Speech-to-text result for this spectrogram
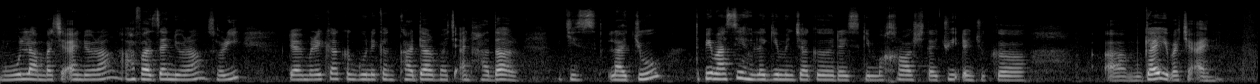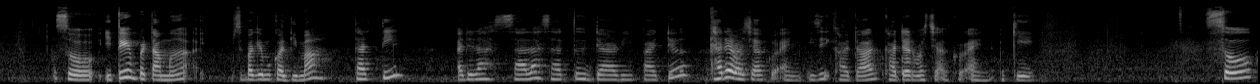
mengulang bacaan diorang, hafazan diorang, sorry. Dan mereka akan gunakan kadar bacaan hadar, which is laju, tapi masih lagi menjaga dari segi makhraj, tajwid dan juga um, gaya bacaan. So, itu yang pertama, sebagai mukadimah, tartil adalah salah satu daripada kadar baca Al-Quran. Is it kadar? Kadar baca Al-Quran. Okay. So,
